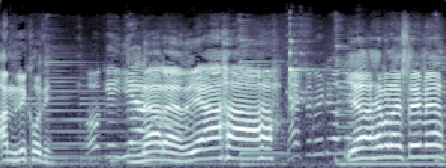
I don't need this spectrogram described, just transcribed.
I'm recording. Okay, yeah. Naren. Yeah. Nice to meet you again. Yeah. Have a nice day, man.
